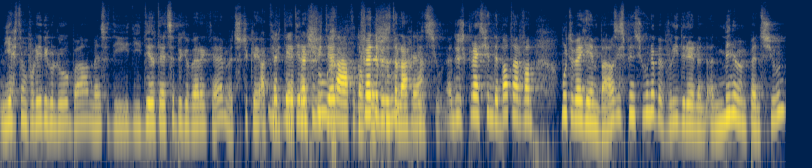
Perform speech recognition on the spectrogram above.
niet echt een volledige loopbaan, mensen die, die deeltijds hebben gewerkt, hè, met stukken activiteit in activiteit, in feite hebben ze te laag pensioen. En dus krijg je een debat daarvan, moeten wij geen basispensioen hebben, voor iedereen een, een minimumpensioen,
